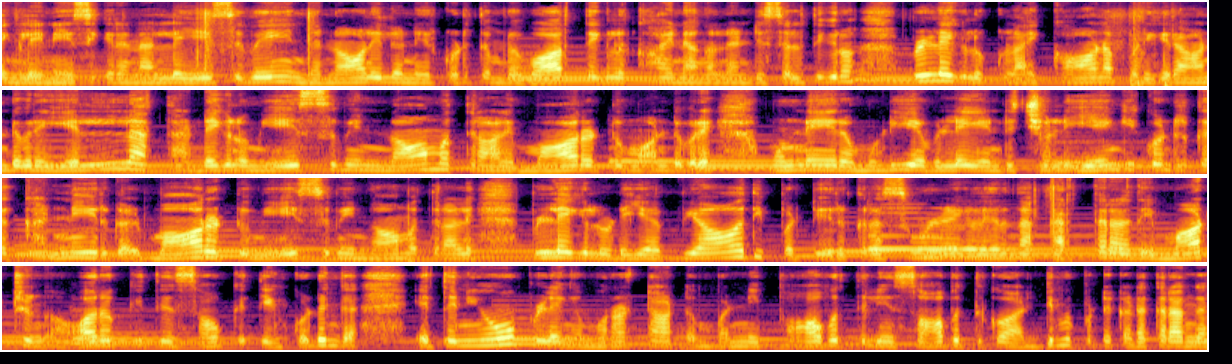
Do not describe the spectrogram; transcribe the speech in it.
எங்களை நேசிக்கிற நல்ல இயேசுவே இந்த நாளில் நீர் கொடுத்த நம்முடைய வார்த்தைகளுக்காய் நாங்கள் நன்றி செலுத்துகிறோம். பிள்ளைகளுக்குள்ளாய் காணப்படுகிற ஆண்டவரை எல்லா தடைகளும் இயேசுவின் நாமத்தினாலே மாறட்டும் ஆண்டவரை. முன்னேற முடியவில்லை என்று சொல்லி ஏங்கிக் கொண்டிருக்க கண்ணீர்கள் மாறட்டும் இயேசுவின் நாமத்தினாலே. பிள்ளைகளுடைய வியாதிப்பட்டு இருக்கிற சூழ்நிலைகள் இருந்தால் கர்த்தர் அதை மாற்றுங்க. ஆரோக்கியத்தையும் சௌக்கியத்தையும் கொடுங்க. எத்தனையோ பிள்ளைங்க முரட்டாட்டம் பண்ணி பாவத்திலையும் சாபத்துக்கும் அடிமைப்பட்டு கிடக்குறாங்க.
